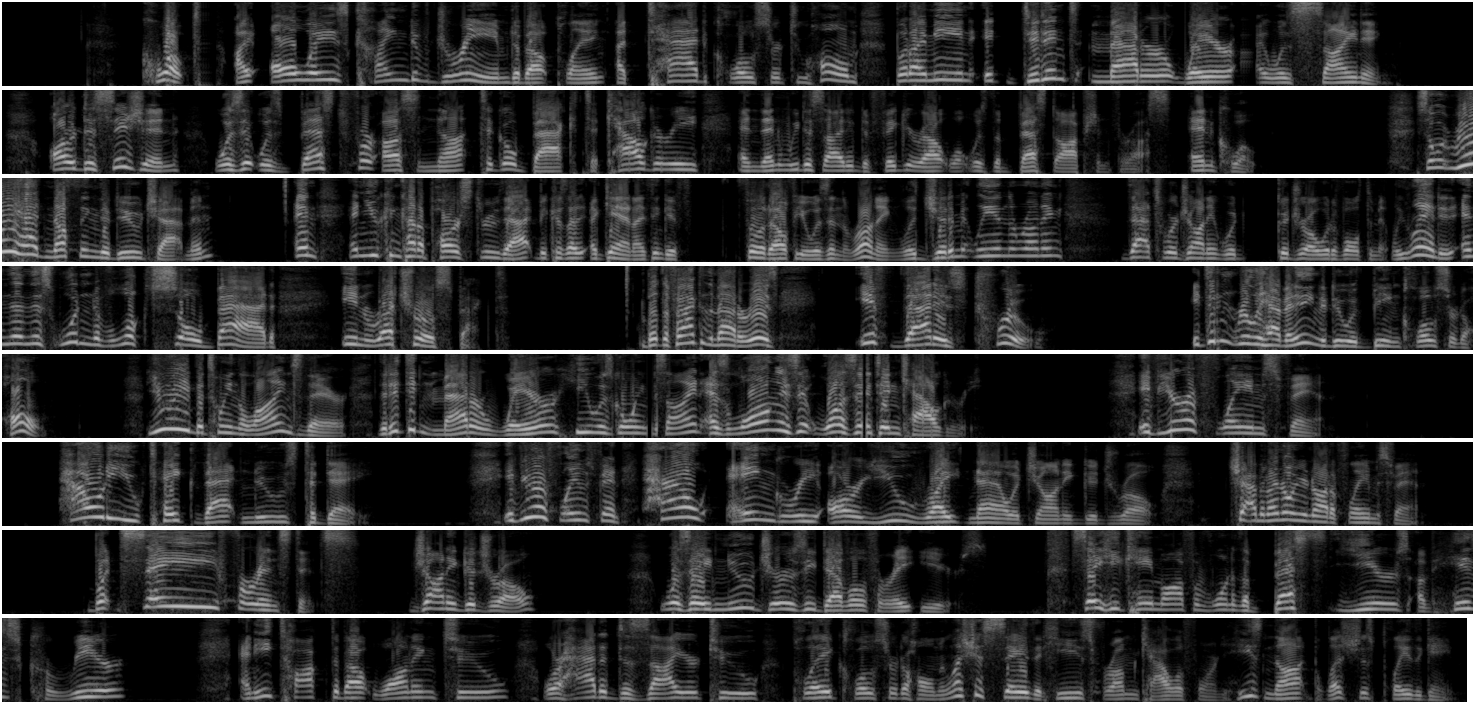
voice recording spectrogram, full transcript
Quote, I always kind of dreamed about playing a tad closer to home, but I mean, it didn't matter where I was signing. Our decision was it was best for us not to go back to Calgary, and then we decided to figure out what was the best option for us. End quote. So it really had nothing to do, Chapman. And and you can kind of parse through that because I, again, I think if Philadelphia was in the running, legitimately in the running, that's where Johnny would Gaudreau would have ultimately landed. And then this wouldn't have looked so bad in retrospect. But the fact of the matter is, if that is true, it didn't really have anything to do with being closer to home. You read between the lines there that it didn't matter where he was going to sign as long as it wasn't in Calgary. If you're a Flames fan, how do you take that news today? If you're a Flames fan, how angry are you right now at Johnny Gaudreau? Chapman, I know you're not a Flames fan, but say, for instance, Johnny Gaudreau was a New Jersey Devil for eight years. Say he came off of one of the best years of his career and he talked about wanting to or had a desire to play closer to home. And let's just say that he's from California. He's not, but let's just play the game.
